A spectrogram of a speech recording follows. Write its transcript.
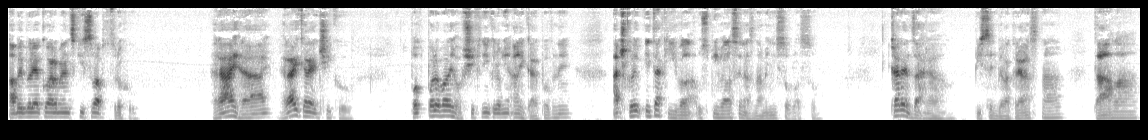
Aby byl jako arménský svat trochu. Hraj, hraj, hraj Karenčíku. Podporovali ho všichni, kromě Ani Karpovny, ačkoliv i tak kývala a usmívala se na znamení souhlasu. Karen zahrál. Píseň byla krásná, táhlá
